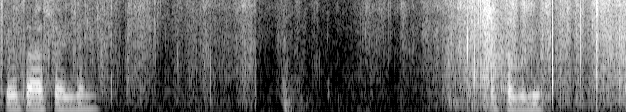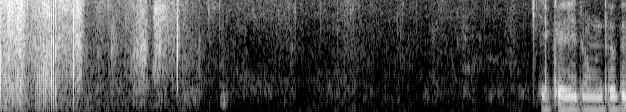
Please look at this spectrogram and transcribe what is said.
কেউ তো আসো একদম কথা বলি। একা এই রুমটাতে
